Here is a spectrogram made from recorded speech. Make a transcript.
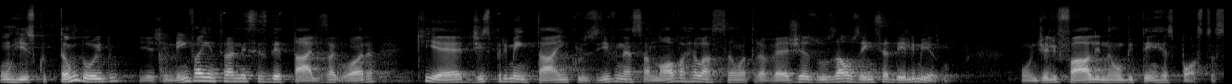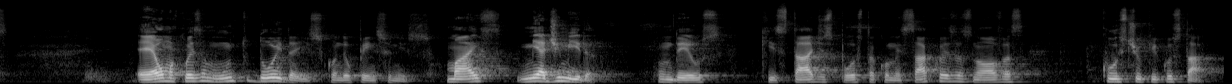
Um risco tão doido, e a gente nem vai entrar nesses detalhes agora, que é de experimentar, inclusive nessa nova relação através de Jesus, a ausência dele mesmo, onde ele fala e não obtém respostas. É uma coisa muito doida isso, quando eu penso nisso, mas me admira um Deus que está disposto a começar coisas novas, custe o que custar.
